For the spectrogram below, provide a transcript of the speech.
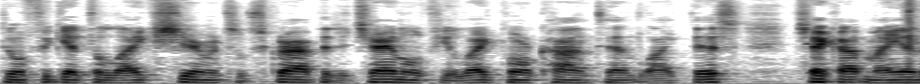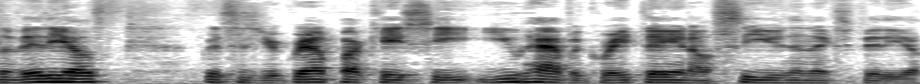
don't forget to like, share, and subscribe to the channel if you like more content like this. Check out my other videos. This is your Grandpa KC. You have a great day, and I'll see you in the next video.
